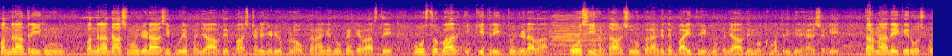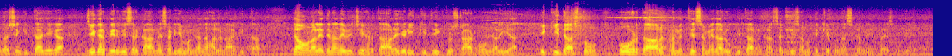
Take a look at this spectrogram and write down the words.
15 ਤਰੀਕ ਨੂੰ 15 10 ਨੂੰ ਜਿਹੜਾ ਅਸੀਂ ਪੂਰੇ ਪੰਜਾਬ ਦੇ ਬੱਸ ਸਟੈਂਡ ਜਿਹੜੇ ਉਹ ਬਲੌਕ ਕਰਾਂਗੇ 2 ਘੰਟੇ ਵਾਸਤੇ। ਉਸ ਤੋਂ ਬਾਅਦ 21 ਤਰੀਕ ਤੋਂ ਜਿਹੜਾ ਵਾ ਉਹ ਅਸੀਂ ਹੜਤਾਲ ਸ਼ੁਰੂ ਕਰਾਂਗੇ ਤੇ 22 ਤਰੀਕ ਨੂੰ ਪੰਜਾਬ ਦੇ ਮੁੱਖ ਮੰਤਰੀ ਦੀ ਰਿਹਾਇਸ਼ ਅੱਗੇ ਧਰਨਾ ਦੇ ਕੇ ਰੋਸ ਪ੍ਰਦਰਸ਼ਨ ਕੀਤਾ ਜਾਏਗਾ। ਜੇਕਰ ਫਿਰ ਵੀ ਸਰਕਾਰ ਨੇ ਸਾਡੀਆਂ ਮੰਗਾਂ ਦਾ ਹੱਲ ਨਾ ਕੀਤਾ ਤਾਂ ਆਉਣ ਵਾਲੇ ਦਿਨਾਂ ਦੇ ਵਿੱਚ ਇਹ ਹੜਤਾਲ ਹੈ, ਜਿਹੜੀ 21 ਤਰੀਕ ਤੋਂ ਸਟਾਰਟ ਹੋਣ ਵਾਲੀ ਆ 21 10 ਤੋਂ। ਉਹ ਹੜਤਾਲ ਅਣਮਿੱਥੇ ਸਮੇਂ ਦਾ ਰੂਪ ਵੀ ਧਾਰਨ ਕਰ ਸਕਦੀ, ਸਾਨੂੰ ਤਿੱਖੇ ਪ੍ਰਦਰਸ਼ਨ ਕਰਨੇ ਪੈ ਸਕਦੇ ਆ।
